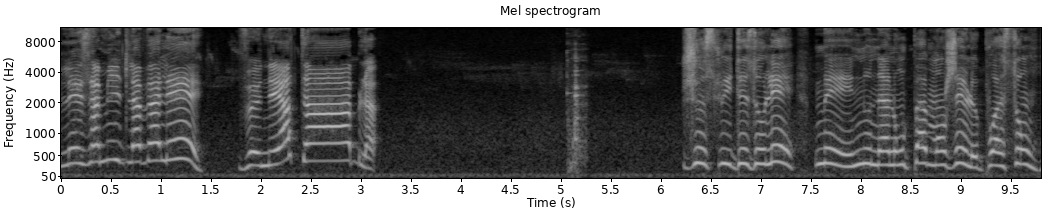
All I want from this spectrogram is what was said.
Les amis de la vallée, venez à table Je suis désolée, mais nous n'allons pas manger le poisson.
